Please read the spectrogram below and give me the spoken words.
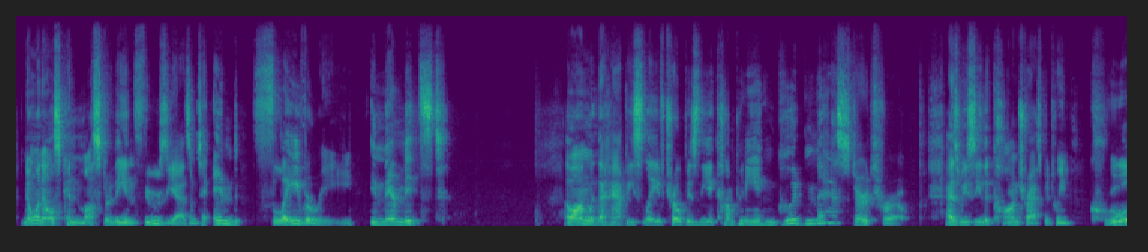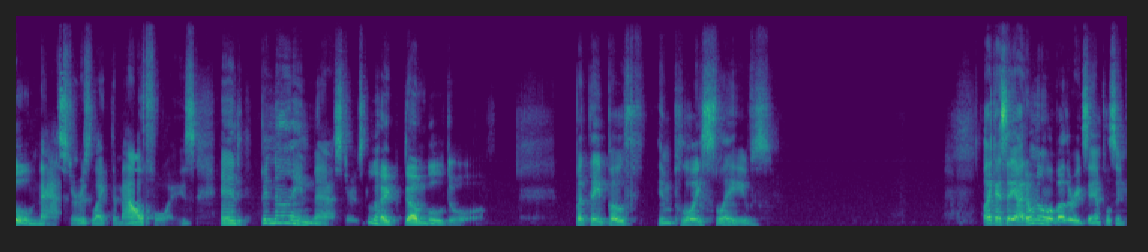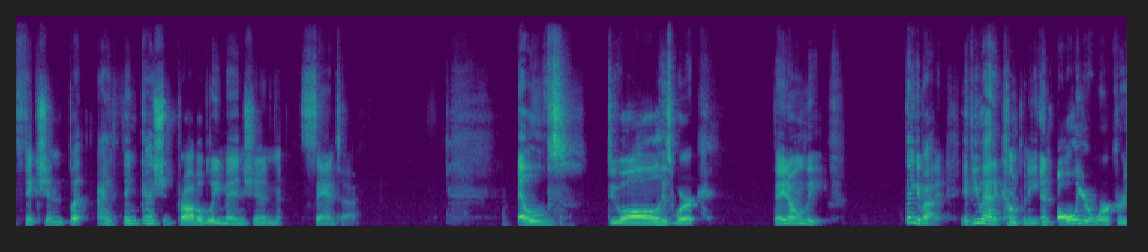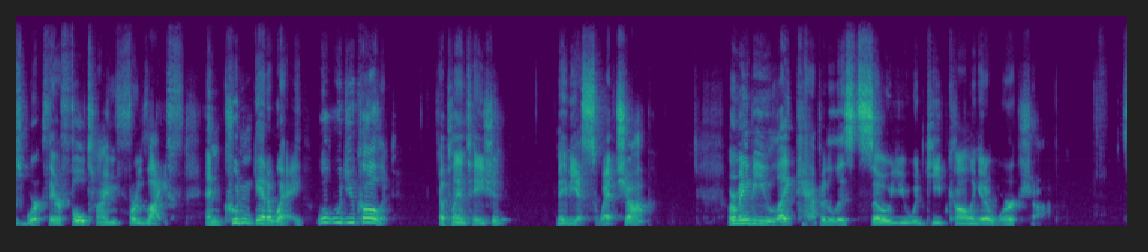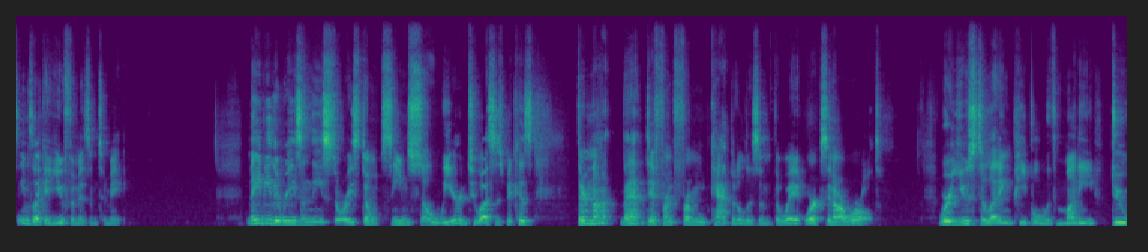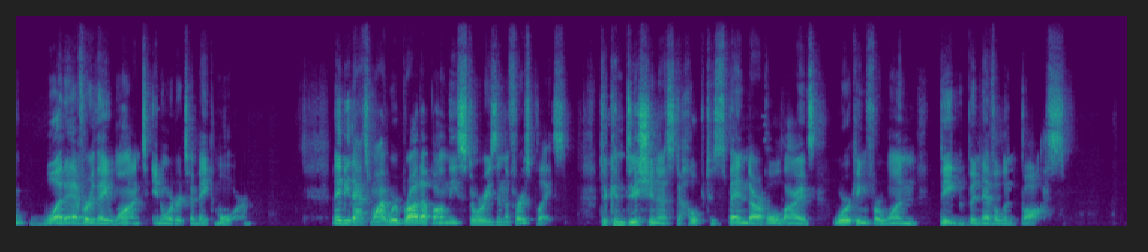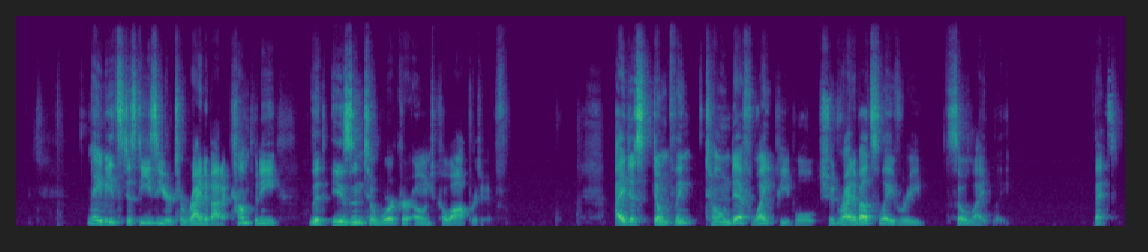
No one else can muster the enthusiasm to end slavery in their midst. Along with the happy slave trope is the accompanying good master trope, as we see the contrast between cruel masters like the Malfoys and benign masters like Dumbledore. But they both employ slaves. Like I say, I don't know of other examples in fiction, but I think I should probably mention Santa. Elves do all his work, they don't leave. Think about it. If you had a company and all your workers worked there full-time for life and couldn't get away, what would you call it? A plantation? Maybe a sweatshop? Or maybe you like capitalists so you would keep calling it a workshop. Seems like a euphemism to me. Maybe the reason these stories don't seem so weird to us is because they're not that different from capitalism, the way it works in our world. We're used to letting people with money do whatever they want in order to make more. Maybe that's why we're brought up on these stories in the first place, to condition us to hope to spend our whole lives working for one big benevolent boss. Maybe it's just easier to write about a company that isn't a worker-owned cooperative. I just don't think tone-deaf white people should write about slavery so lightly. Thanks.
